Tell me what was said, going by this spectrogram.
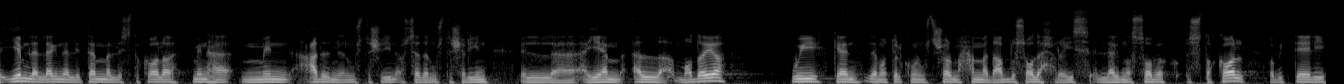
يملى اللجنة اللي تم الاستقالة منها من عدد من المستشارين أو السادة المستشارين الأيام الماضية. وكان زي ما قلت لكم المستشار محمد عبده صالح رئيس اللجنة السابق استقال وبالتالي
